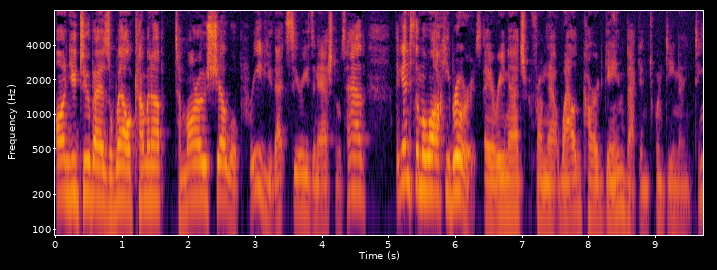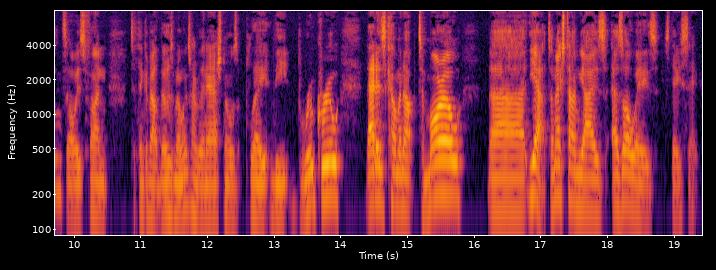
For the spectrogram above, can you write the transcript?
on YouTube as well. Coming up tomorrow's show, we'll preview that series the Nationals have against the Milwaukee Brewers, a rematch from that wild card game back in 2019. It's always fun to think about those moments whenever the Nationals play the Brew Crew. That is coming up tomorrow. Uh, yeah, till next time, guys, as always, stay safe.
